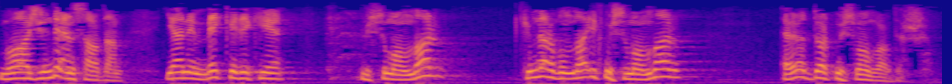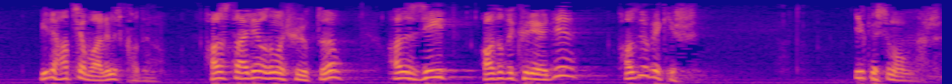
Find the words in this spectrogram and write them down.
Muhacirin de ensardan. Yani Mekke'deki Müslümanlar kimler bunlar? İlk Müslümanlar evet dört Müslüman vardır. Biri Hatice valimiz kadın. Hazreti Ali o zaman çocuktu. Hazreti Zeyd Hazreti Küreydi. Hazreti Bekir. İlk Müslümanlar.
